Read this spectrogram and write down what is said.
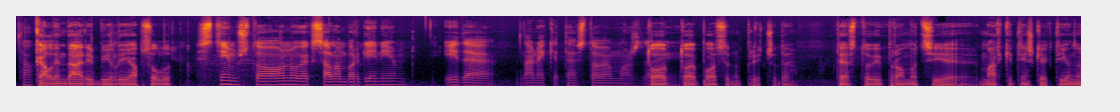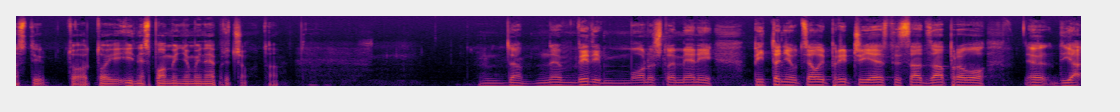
Tako. kalendari bili apsolutno. S tim što on uvek sa Lamborghinijem ide na neke testove možda. To, i... to je posebna priča, da. Testovi, promocije, marketinške aktivnosti, to, to i, ne spominjamo i ne pričamo o tome. Da, ne vidim, ono što je meni pitanje u celoj priči jeste sad zapravo ja,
